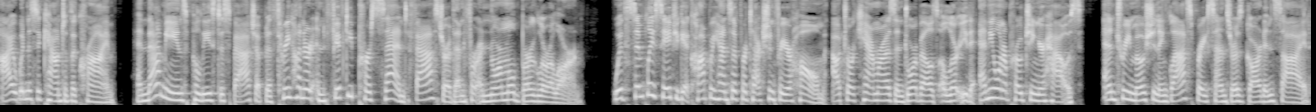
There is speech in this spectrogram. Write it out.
eyewitness account of the crime. And that means police dispatch up to 350% faster than for a normal burglar alarm. With SimpliSafe, you get comprehensive protection for your home. Outdoor cameras and doorbells alert you to anyone approaching your house. Entry motion and glass break sensors guard inside.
